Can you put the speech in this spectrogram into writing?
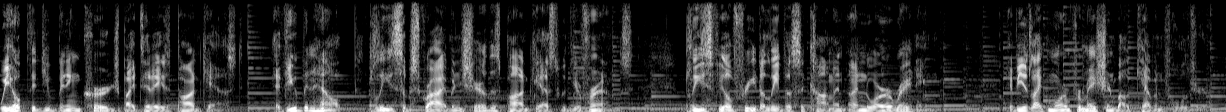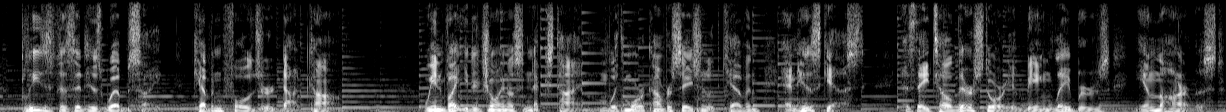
We hope that you've been encouraged by today's podcast. If you've been helped, please subscribe and share this podcast with your friends. Please feel free to leave us a comment and or a rating. If you'd like more information about Kevin Folger, please visit his website, kevinfolger.com. We invite you to join us next time with more conversations with Kevin and his guests as they tell their story of being laborers in the harvest.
